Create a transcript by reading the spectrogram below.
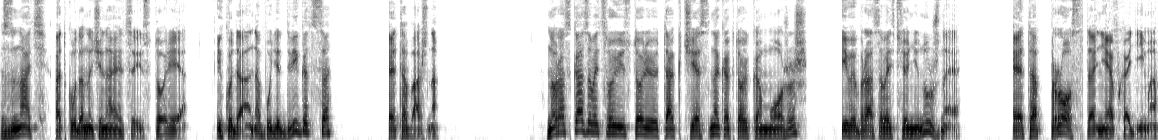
Знать, откуда начинается история и куда она будет двигаться, это важно. Но рассказывать свою историю так честно, как только можешь, и выбрасывать все ненужное, это просто необходимо.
